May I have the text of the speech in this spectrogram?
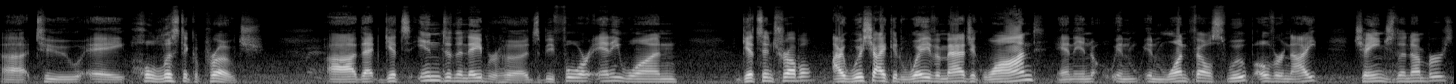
uh, to a holistic approach uh, that gets into the neighborhoods before anyone gets in trouble. I wish I could wave a magic wand and in, in, in one fell swoop overnight change the numbers.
